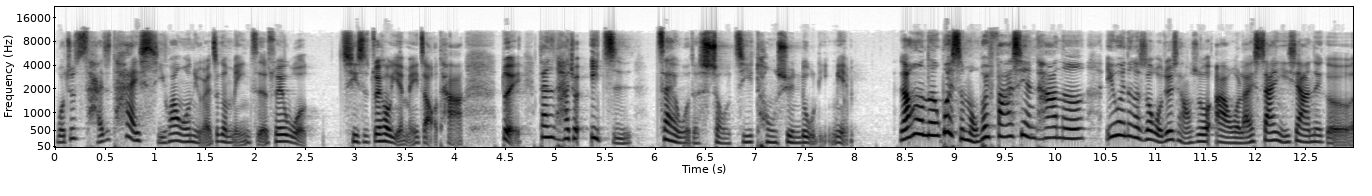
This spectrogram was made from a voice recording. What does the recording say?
我就是还是太喜欢我女儿这个名字，所以我。其实最后也没找他，对，但是他就一直在我的手机通讯录里面。然后呢，为什么我会发现他呢？因为那个时候我就想说啊，我来删一下那个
